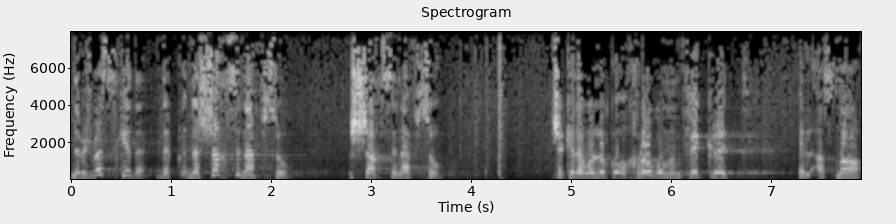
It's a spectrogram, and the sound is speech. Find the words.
ده مش بس كده ده, ده الشخص نفسه الشخص نفسه. عشان كده بقول لكم اخرجوا من فكرة الأصناف.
